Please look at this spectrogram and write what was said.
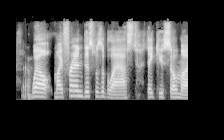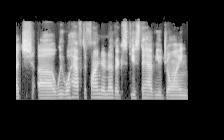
so well my friend this was a blast thank you so much uh we will have to find another excuse to have you join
